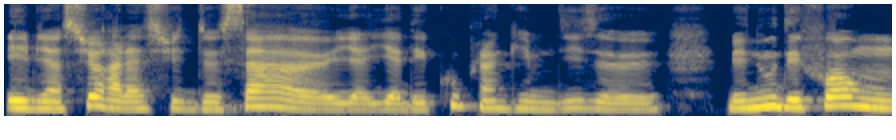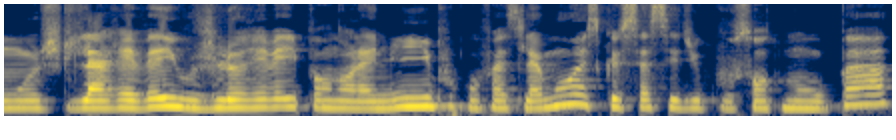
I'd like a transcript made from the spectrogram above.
Et bien sûr, à la suite de ça, il y, a, y, a, des couples hein, qui me disent, mais nous, des fois, on, je la réveille ou je le réveille pendant la nuit pour qu'on fasse l'amour. Est-ce que ça, c'est du consentement ou pas?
